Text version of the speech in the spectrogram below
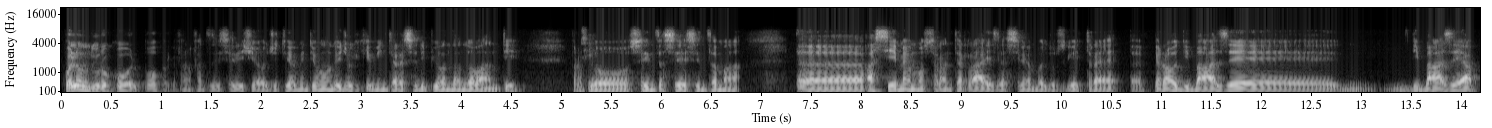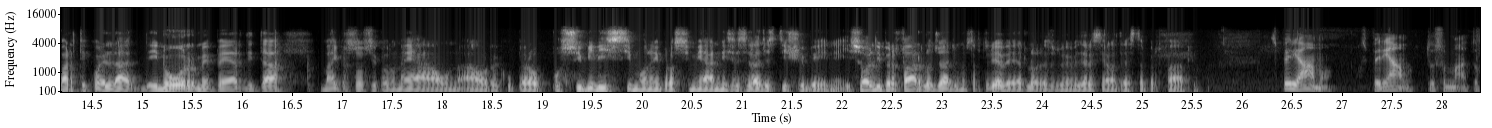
quello è un duro colpo colpo, perché Final Fantasy XVI è oggettivamente uno dei giochi che mi interessa di più andando avanti, proprio sì. senza se e senza ma. Uh, assieme a Monster Hunter Rise assieme a Baldur's Gate 3, uh, però di base, di base, a parte quella enorme perdita, Microsoft secondo me ha un, ha un, recupero possibilissimo nei prossimi anni se se la gestisce bene. I soldi per farlo già ha dimostrato di averlo, adesso bisogna vedere se ha la testa per farlo. Speriamo, speriamo, tutto sommato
